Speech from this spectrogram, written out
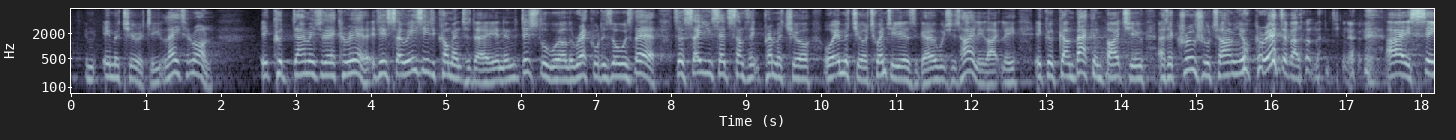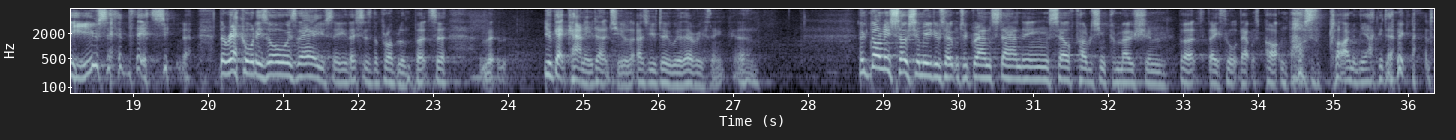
immaturity later on it could damage their career. It is so easy to comment today, and in the digital world, the record is always there. So, say you said something premature or immature 20 years ago, which is highly likely, it could come back and bite you at a crucial time in your career development. You know, I see you said this. You know, the record is always there. You see, this is the problem. But uh, you get canny, don't you, as you do with everything. Um, Acknowledged social media was open to grandstanding, self publishing, promotion, but they thought that was part and parcel of climbing the academic ladder.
